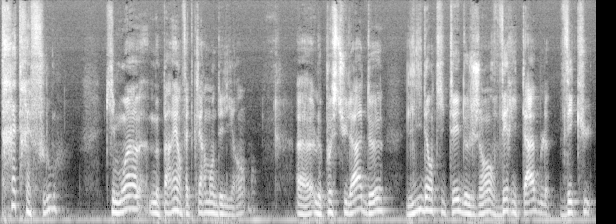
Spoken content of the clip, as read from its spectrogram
très très flou, qui moi me paraît en fait clairement délirant, euh, le postulat de l'identité de genre véritable vécue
